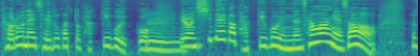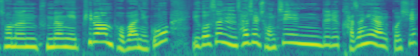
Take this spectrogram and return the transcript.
결혼의 제도가 또 바뀌고 있고 음. 이런 시대가 바뀌고 있는 상황에서 저는 분명히 필요한 법안이고 이것은 사실 정치인들이 가장 해야 할 것이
